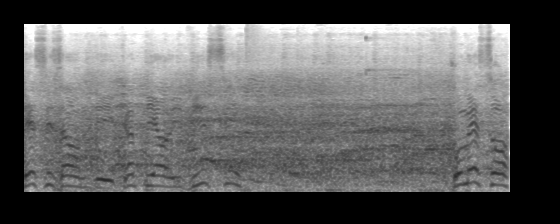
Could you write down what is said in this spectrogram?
Decisão de campeão e vice começou.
